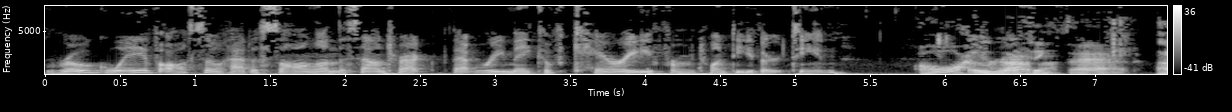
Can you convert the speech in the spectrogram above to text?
Rogue Wave also had a song on the soundtrack of that remake of Carrie from 2013. Oh, I Ooh, forgot I think- about that. Uh,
